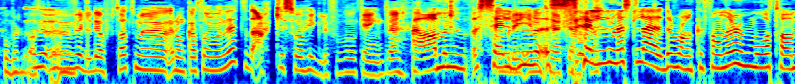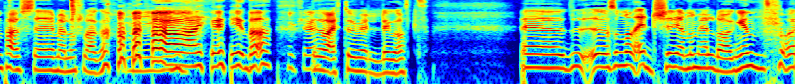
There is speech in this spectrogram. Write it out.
kommer tilbake til det. veldig opptatt med ronkathonet ditt. Det er ikke så hyggelig for folk, egentlig. Ja, men selv, den- selv mest lærde ronkathoner må ta en pause mellom slaga. Ida, det veit du veldig godt. Eh, du, altså man edger gjennom hele dagen, og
